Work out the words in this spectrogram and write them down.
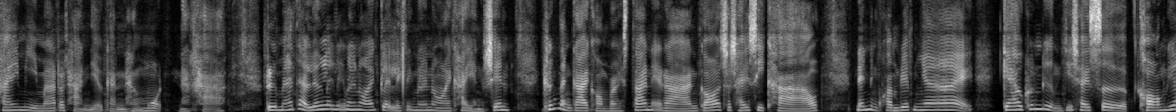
ให้มีมาตรฐานเดียวกันทั้งหมดนะคะหรือแม้แต่เรื่องเล็กๆน้อยๆเกร็ดเล็กๆน้อยๆค่ะอย่างเช่น เครื่องแต่งกายของบาริสต้าในร้านก็จะใช้สีขาว เน้นถึงความเรียบง่าย แก้วเครื่องดื่มที่ใช้เสิร์ฟของที่ระ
